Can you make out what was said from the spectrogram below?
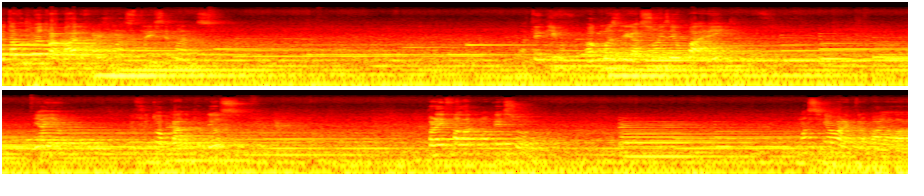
Eu estava no meu trabalho faz umas três semanas. Atendi algumas ligações, aí eu parei. E aí eu, eu fui tocado por Deus para ir falar com uma pessoa. Uma senhora que trabalha lá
